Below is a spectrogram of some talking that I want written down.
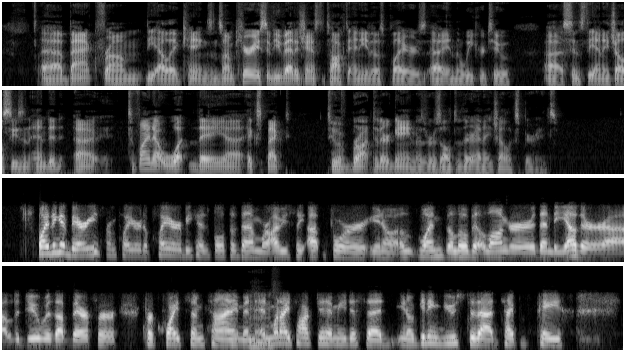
uh, back from the LA Kings, and so I'm curious if you've had a chance to talk to any of those players uh, in the week or two uh, since the NHL season ended to find out what they expect to have brought to their game as a result of their NHL experience. Well, I think it varies from player to player because both of them were obviously up for, you know, one's a little bit longer than the other. Uh, LaDue was up there for for quite some time, and Mhm. and when I talked to him, he just said, you know, getting used to that type of pace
